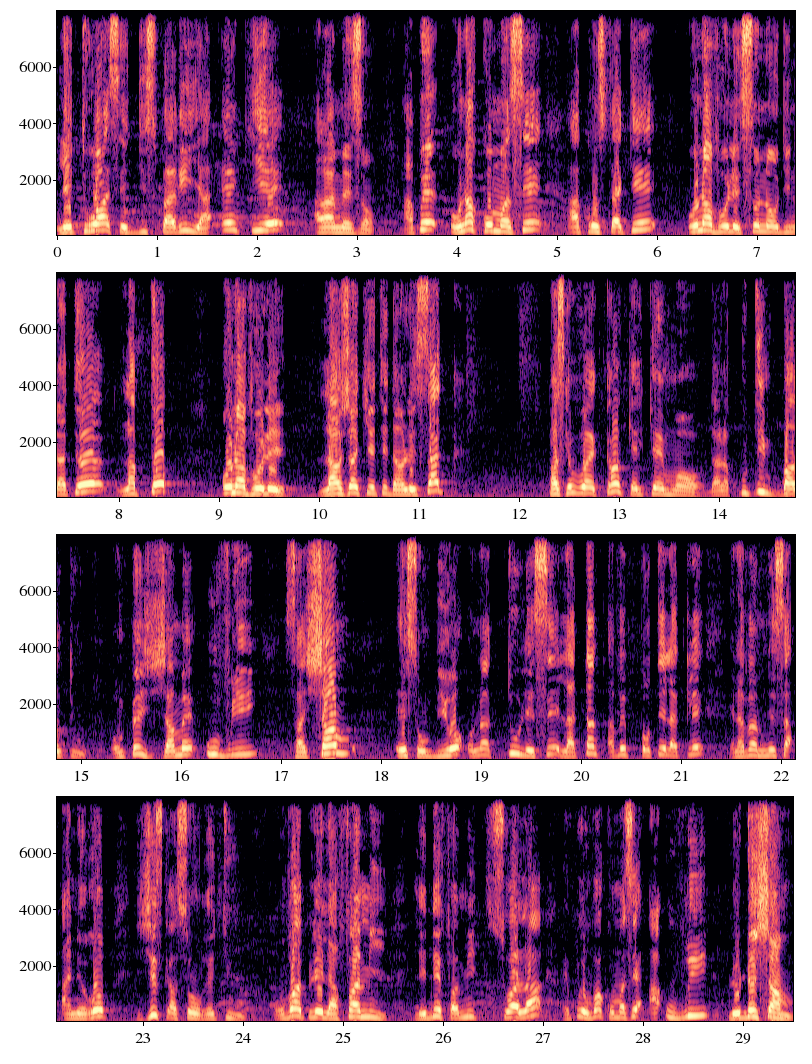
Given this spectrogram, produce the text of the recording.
Les trois, c'est disparu. Il y a un qui est à la maison. Après, on a commencé à constater, on a volé son ordinateur, laptop, on a volé l'argent qui était dans le sac. Parce que vous voyez, quand quelqu'un est mort dans la coutume bantou, on ne peut jamais ouvrir sa chambre et son bureau. On a tout laissé. La tante avait porté la clé, elle avait amené ça en Europe jusqu'à son retour. On va appeler la famille, les deux familles soient là, et puis on va commencer à ouvrir le deux chambres.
